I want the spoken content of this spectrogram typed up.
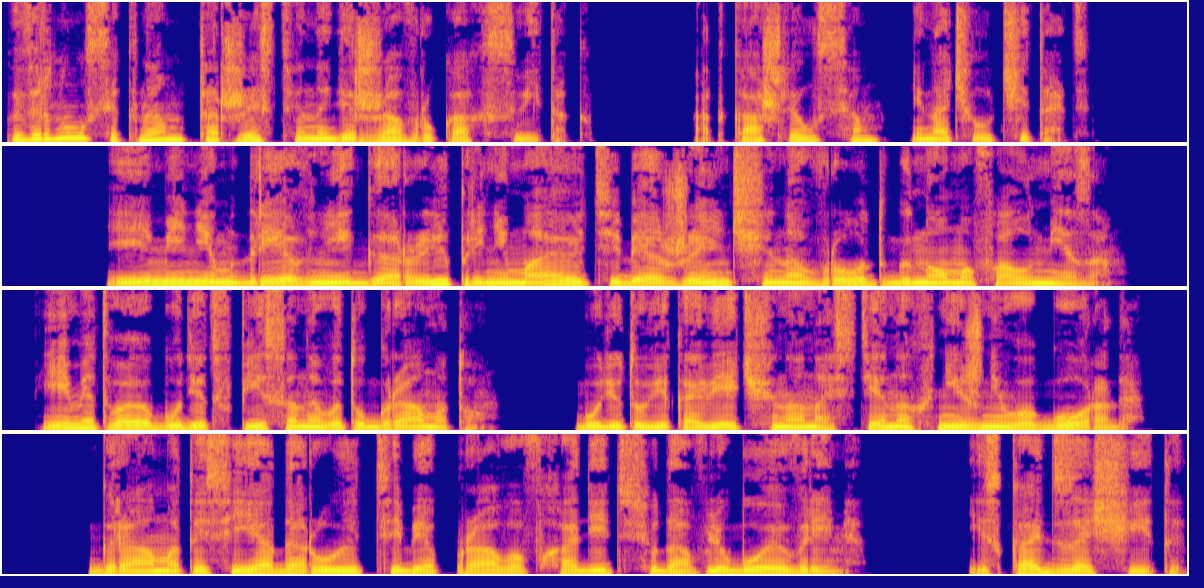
Повернулся к нам, торжественно держа в руках свиток. Откашлялся и начал читать. «Именем древней горы принимаю тебя, женщина, в род гномов Алмеза. Имя твое будет вписано в эту грамоту, будет увековечено на стенах Нижнего города. Грамота сия дарует тебе право входить сюда в любое время, искать защиты,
